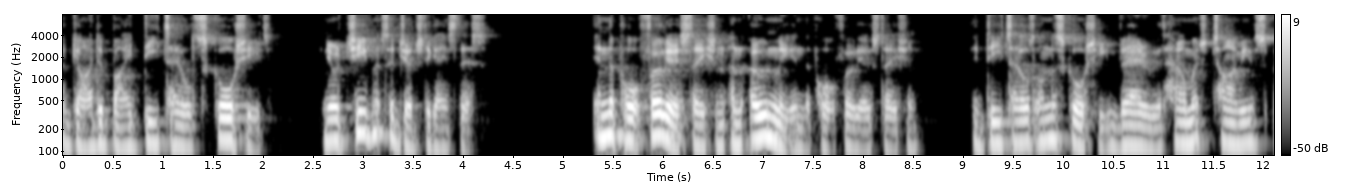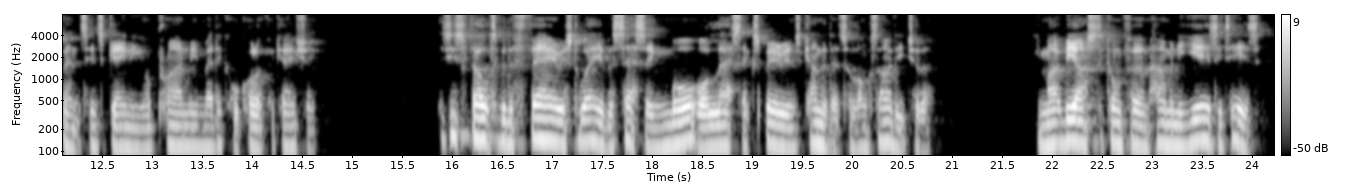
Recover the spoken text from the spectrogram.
are guided by a detailed score sheet, and your achievements are judged against this. In the portfolio station, and only in the portfolio station, the details on the score sheet vary with how much time you have spent since gaining your primary medical qualification. This is felt to be the fairest way of assessing more or less experienced candidates alongside each other. You might be asked to confirm how many years it is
